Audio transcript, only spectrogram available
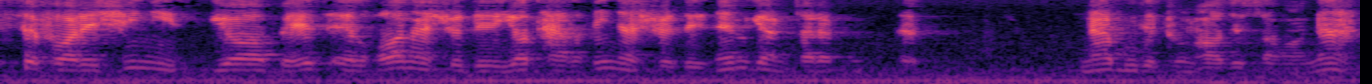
سفارشی نیست یا بهت القا نشده یا تلقی نشده. نمیگم طرف نبوده تون حادثه ها نه.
